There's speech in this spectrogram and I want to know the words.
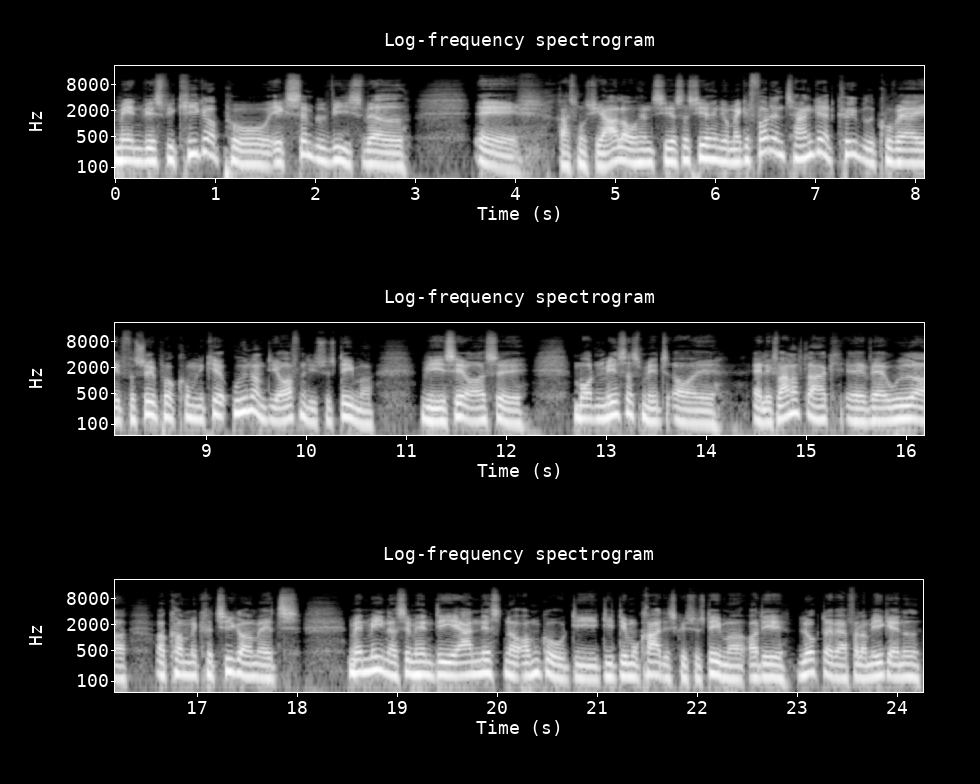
Men hvis vi kigger på eksempelvis, hvad øh, Rasmus Jarlov han siger, så siger han jo, at man kan få den tanke, at købet kunne være et forsøg på at kommunikere udenom de offentlige systemer. Vi ser også øh, Morten Messerschmidt og øh, Alex Vanderslag øh, være ude og, og komme med kritik om, at man mener simpelthen, det er næsten at omgå de, de demokratiske systemer, og det lugter i hvert fald om ikke andet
